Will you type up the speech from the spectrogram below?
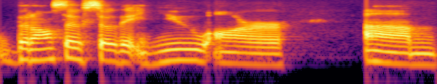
but also so that you are um,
